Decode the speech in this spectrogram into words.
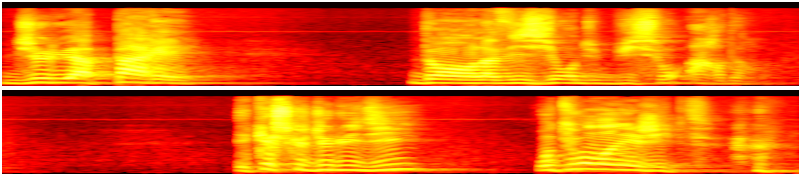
Dieu lui apparaît dans la vision du buisson ardent. Et qu'est-ce que Dieu lui dit? Retourne en Égypte.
